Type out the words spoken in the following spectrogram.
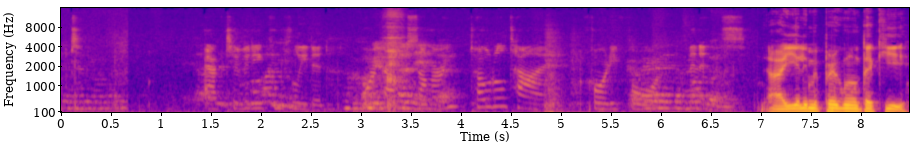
Stopped. Activity completed. Summary. Total time 44 minutes. Aí ele me pergunta aqui,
